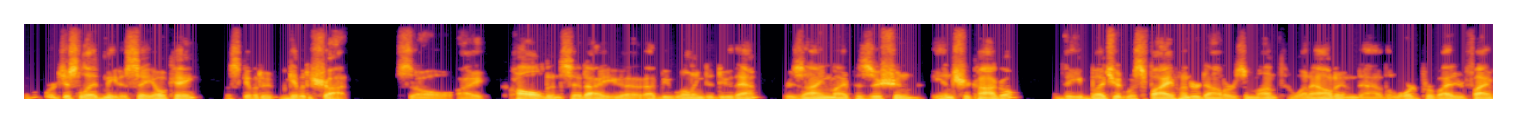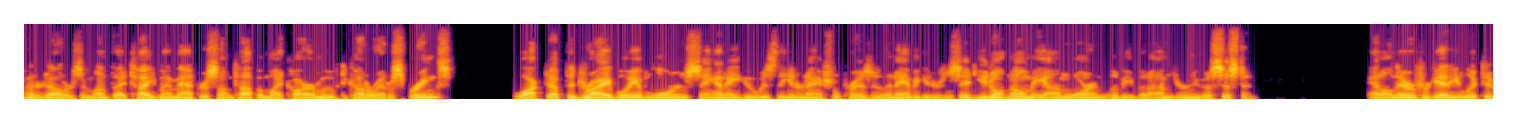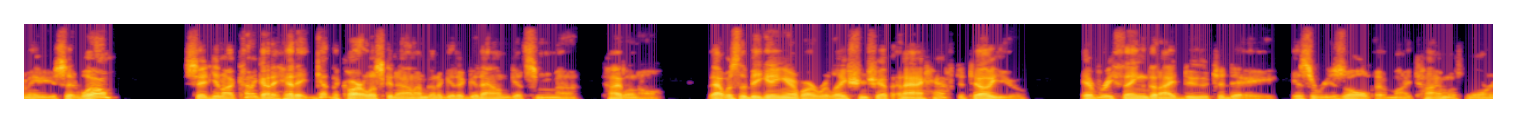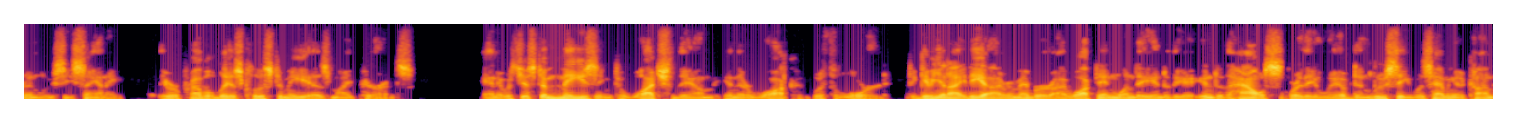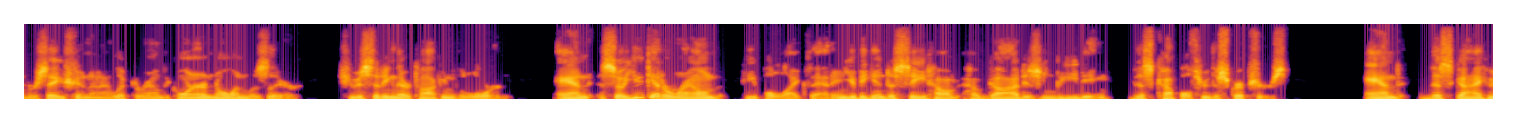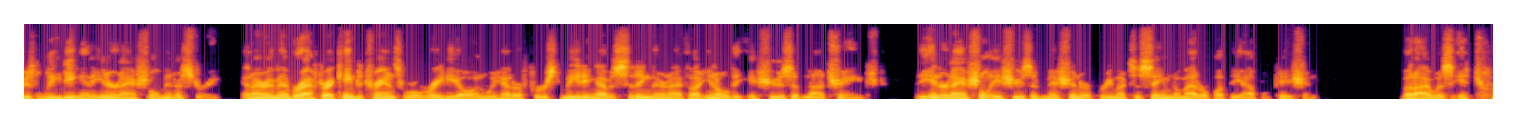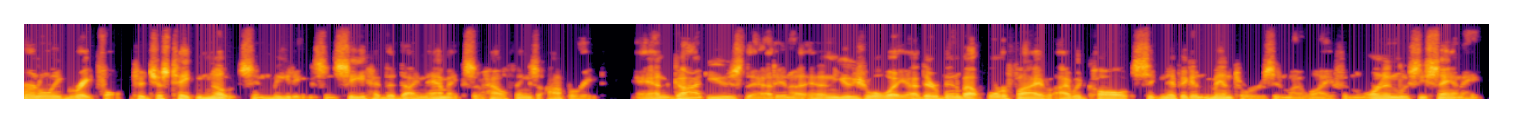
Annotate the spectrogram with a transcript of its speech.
the Lord just led me to say, okay, let's give it a give it a shot. So I called and said I uh, I'd be willing to do that. Resigned my position in Chicago. The budget was $500 a month. Went out and uh, the Lord provided $500 a month. I tied my mattress on top of my car, moved to Colorado Springs, walked up the driveway of Lorne Sanny, who was the international president of the Navigators, and said, You don't know me. I'm Lauren Libby, but I'm your new assistant. And I'll never forget, he looked at me and he said, Well, he said, You know, I kind of got a headache. Get in the car. Let's go down. I'm going to get a go down and get some uh, Tylenol. That was the beginning of our relationship. And I have to tell you, everything that I do today is a result of my time with Lorne and Lucy Sanny. They were probably as close to me as my parents. And it was just amazing to watch them in their walk with the Lord. To give you an idea, I remember I walked in one day into the into the house where they lived and Lucy was having a conversation and I looked around the corner and no one was there. She was sitting there talking to the Lord. And so you get around people like that and you begin to see how how God is leading this couple through the scriptures and this guy who's leading an international ministry and I remember after I came to Trans World Radio and we had our first meeting, I was sitting there and I thought, you know, the issues have not changed. The international issues of mission are pretty much the same no matter what the application. But I was eternally grateful to just take notes in meetings and see the dynamics of how things operate. And God used that in, a, an unusual way. There have been about four or five I would call significant mentors in my life, and Lorne and Lucy Sanny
